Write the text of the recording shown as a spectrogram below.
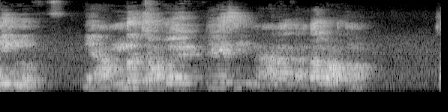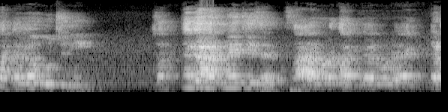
రోజు మేము అందరూ చెమటలు పెట్టేసి నానా తంటాలు పడుతున్నాం. చక్కగా కూర్చుని చక్కగా ఆర్గనైజ్ చేశారు. సార్ కూడా కరెక్ట్ కూడా ఎక్కడ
